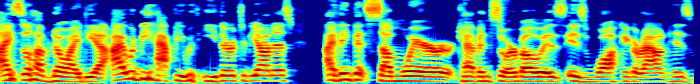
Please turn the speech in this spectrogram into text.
I still have no idea. I would be happy with either to be honest. I think that somewhere Kevin Sorbo is is walking around his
